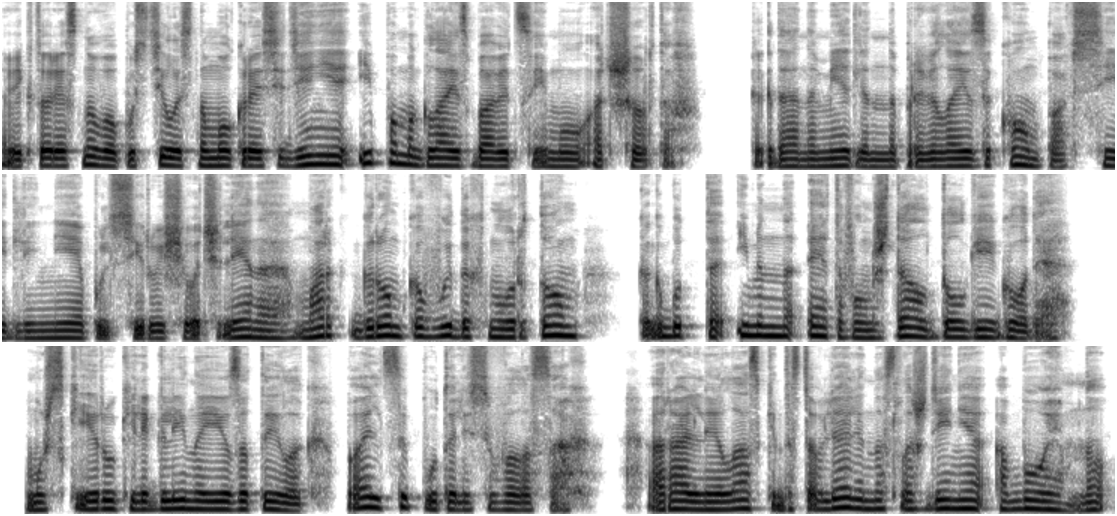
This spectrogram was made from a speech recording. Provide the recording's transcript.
Виктория снова опустилась на мокрое сиденье и помогла избавиться ему от шортов. Когда она медленно провела языком по всей длине пульсирующего члена, Марк громко выдохнул ртом, как будто именно этого он ждал долгие годы. Мужские руки легли на ее затылок, пальцы путались в волосах. Оральные ласки доставляли наслаждение обоим, но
